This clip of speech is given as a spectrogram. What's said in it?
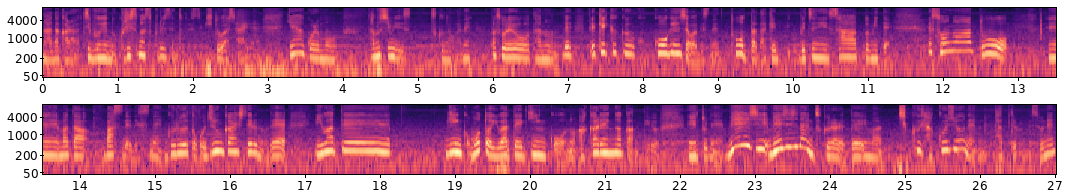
まあだから自分へのクリスマスプレゼントですよ。一足早い。いやこれもう楽しみです。着くのがね、まあ、それを頼んで。で結局高原車はですね通っただけっていう。別にさーっと見て。でその後えー、またバスでですねぐるっとこう巡回しているので岩手銀行元岩手銀行の赤レンガ館っていう、えーとね、明治明治時代に作られて今築110年経ってるんですよね。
